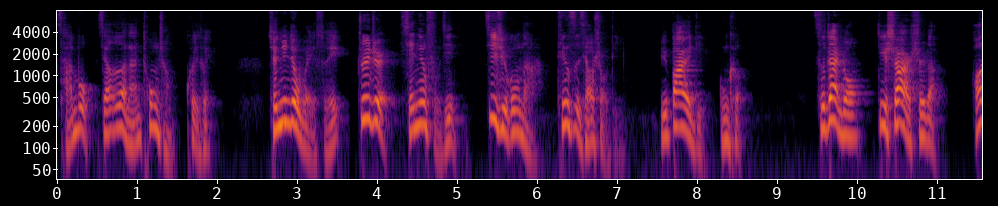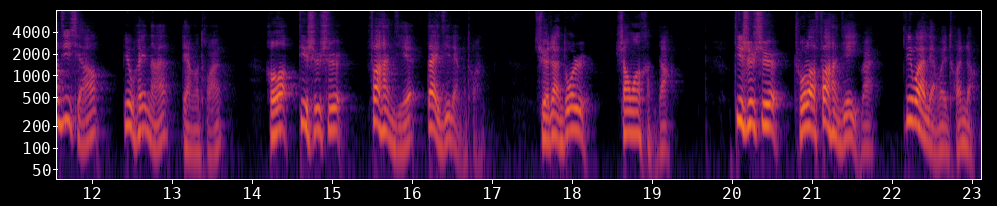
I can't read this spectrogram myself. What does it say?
残部向鄂南通城溃退。全军就尾随追至咸宁附近，继续攻打汀泗桥守敌，于八月底攻克。此战中，第十二师的黄吉祥、缪培南两个团和和第十师范汉杰、戴吉两个团，血战多日，伤亡很大。第十师除了范汉杰以外，另外两位团长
